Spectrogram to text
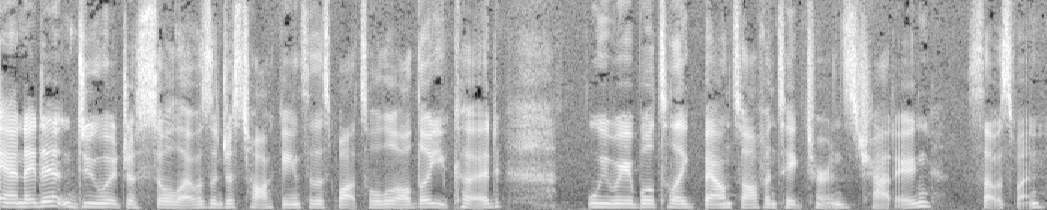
And I didn't do it just solo. I wasn't just talking to the spot solo, although you could. We were able to like bounce off and take turns chatting. So that was fun.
